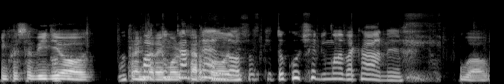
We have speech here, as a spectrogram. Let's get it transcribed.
In questo video Ho prenderemo il cartello, carbone. sta scritto cuccia di moda cane. Wow.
